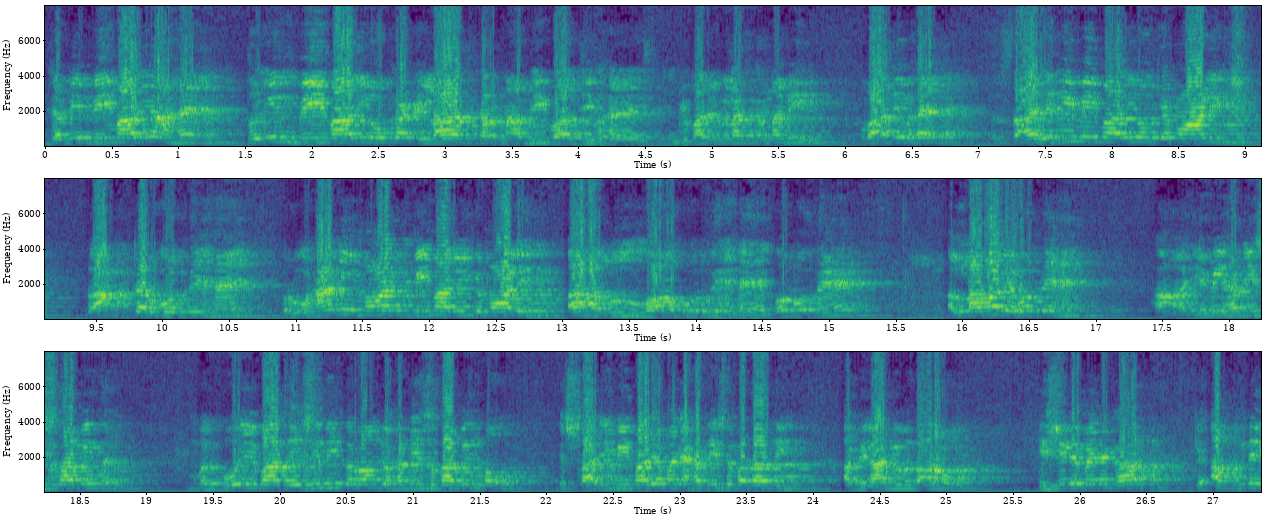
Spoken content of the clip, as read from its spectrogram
جب یہ بیماریاں ہیں، تو ان بیماریوں کا علاج کرنا بھی واجب ہے۔ بیماریوں کا علاج کرنا بھی واجب ہے۔ ظاہری بیماریوں کے معالج ڈاکٹر ہوتے ہیں، روحانی بیماریوں کے معالج اہل اللہ ہوتے ہیں۔ کون ہوتے ہیں؟ اللہ والے ہوتے ہیں۔ ہاں یہ بھی حدیث ثابت ہے۔ میں کوئی بات ایسی نہیں کر رہا ہوں جو حدیث ثابت نہ ہو۔ یہ ساری بیماریاں میں نے حدیث سے بتا دی۔ اب علاج بھی بتا رہا ہوں۔ اسی لیے میں نے کہا کہ اپنے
